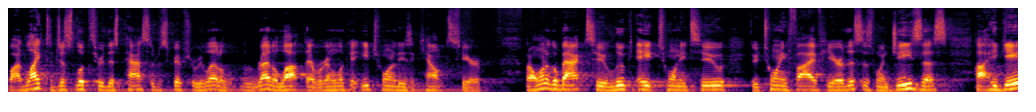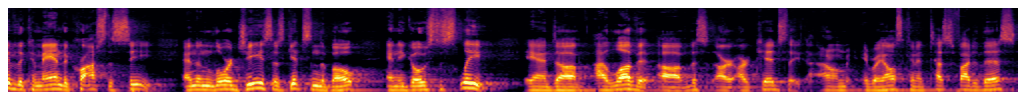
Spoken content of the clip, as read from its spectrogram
Well, I'd like to just look through this passage of Scripture. We, read a, we read a lot there. We're going to look at each one of these accounts here. But I want to go back to Luke 8, 22 through 25 here. This is when Jesus, uh, he gave the command to cross the sea. And then the Lord Jesus gets in the boat and he goes to sleep. And uh, I love it. Uh, this, our, our kids, they, I don't know anybody else can testify to this,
